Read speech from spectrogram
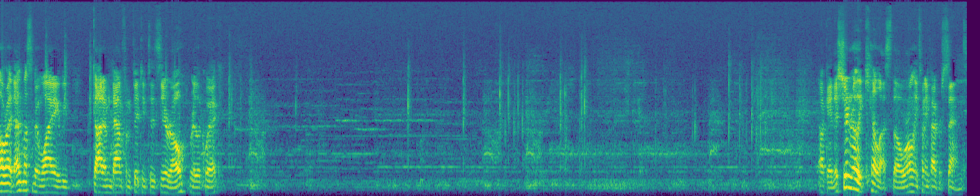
Oh, Alright, that must have been why we got him down from 50 to 0 real quick. Okay, this shouldn't really kill us, though. We're only 25%.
